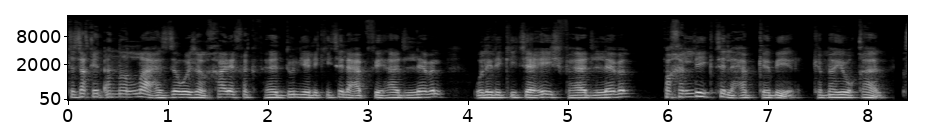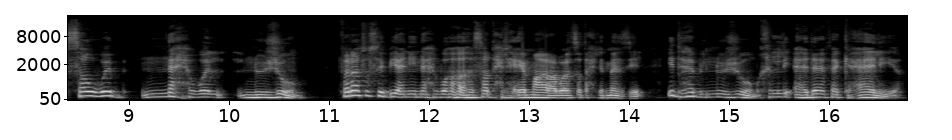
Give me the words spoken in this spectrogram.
تعتقد أن الله عز وجل خالقك في هذه الدنيا لكي تلعب في هذا ال level ولا لكي تعيش في هذا ال level؟ فخليك تلعب كبير. كما يقال صوب نحو النجوم. فلا تصب يعني نحو سطح العمارة ولا سطح المنزل. اذهب للنجوم خلي أهدافك عالية.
